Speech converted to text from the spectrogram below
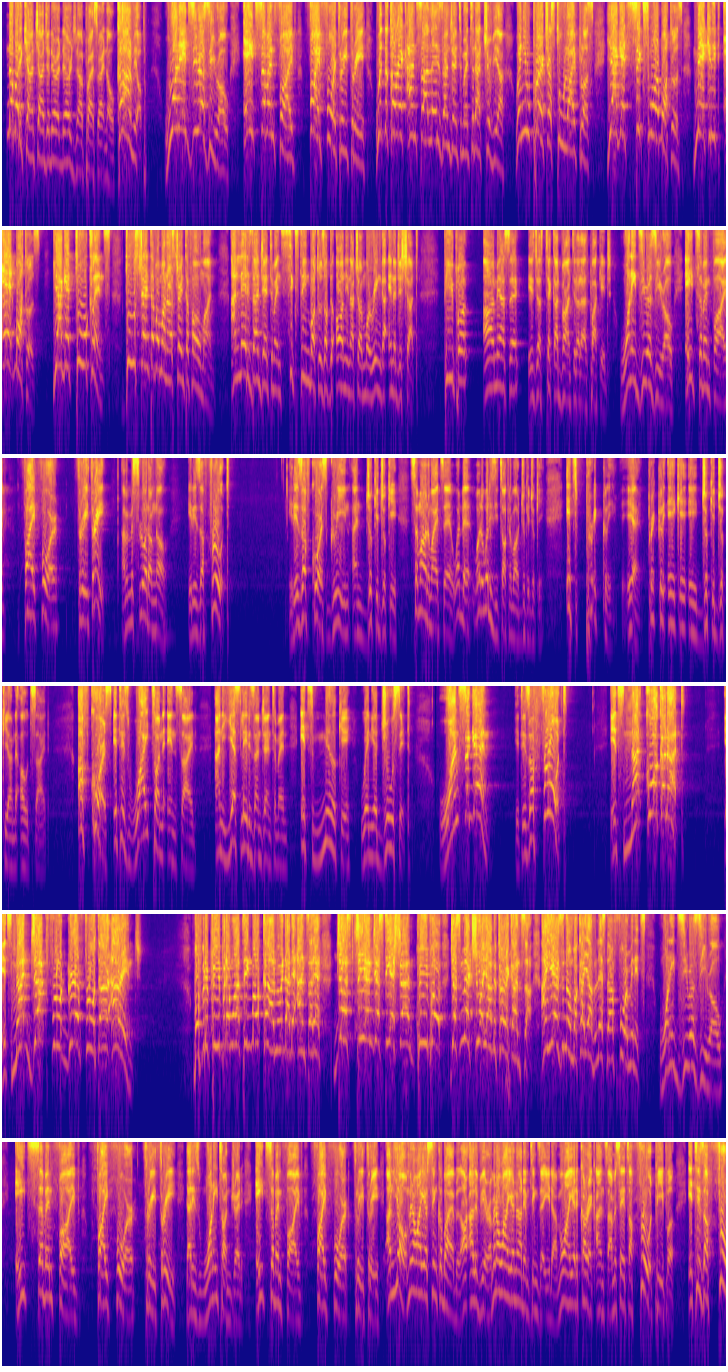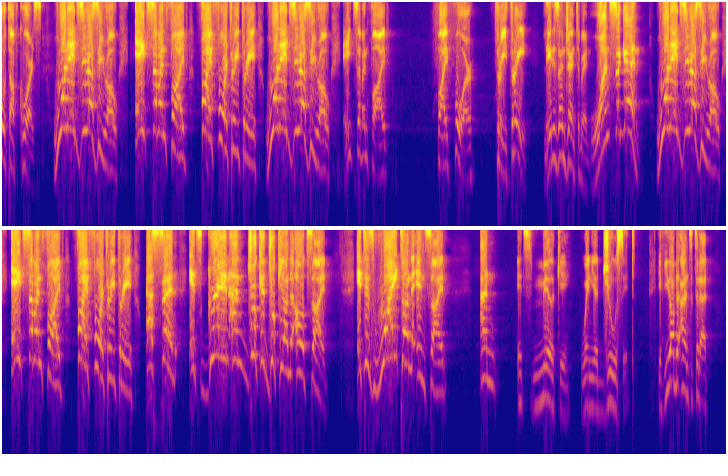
Nobody can charge you the, the original price right now. Call me up. 1-800-875-5433 with the correct answer, ladies and gentlemen, to that trivia. When you purchase two Life Plus, you get six more bottles, making it eight bottles. You get two cleanse, two strength of a man or strength of a woman. And ladies and gentlemen, 16 bottles of the all natural Moringa Energy Shot. People, all me I say is just take advantage of that package. 1-800-875-5433. I'm to slow down now. It is a fruit. It is of course green and juky juky. Someone might say, what the what, what is he talking about, juky juky? It's prickly. Yeah, prickly aka juky juky on the outside. Of course, it is white on the inside. And yes, ladies and gentlemen, it's milky when you juice it. Once again, it is a fruit. It's not coconut. It's not jackfruit, grapefruit, or orange. But for the people that want to think about call me without the answer there, just change your station. People, just make sure you have the correct answer. And here's the number, because you have less than four minutes. 1-800-875-5433. That is 1-800-875-5433. And yo, me don't want your Cinco Bible or aloe vera. Me don't want your none of them things either. Me want you the correct answer. Me say it's a fruit, people. It is a fruit, of course. 1-800-875-5433. 1-800-875-5433. Ladies and gentlemen, once again, 1-800-875-5433. As said, it's green and juky juky on the outside. It is white on the inside. And it's milky when you juice it. If you have the answer to that,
